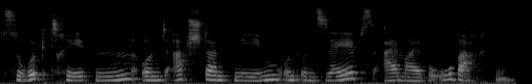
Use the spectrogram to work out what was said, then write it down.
zurücktreten und Abstand nehmen und uns selbst einmal beobachten.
